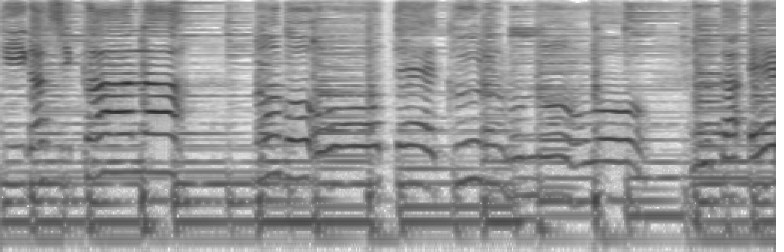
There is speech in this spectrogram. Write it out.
東からのぼってくるものを迎え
